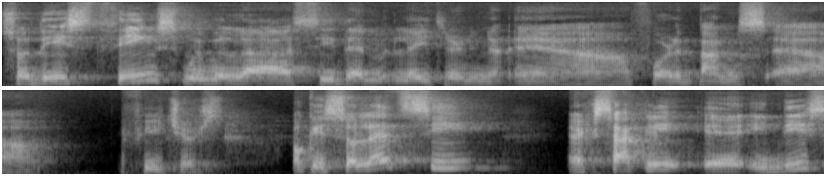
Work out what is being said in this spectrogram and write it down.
So these things, we will uh, see them later in, uh, for advanced uh, features. Okay, so let's see exactly uh, in this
